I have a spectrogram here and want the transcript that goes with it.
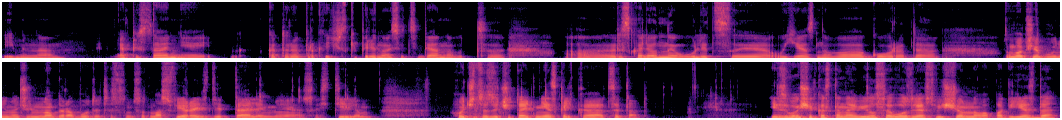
именно описание, которое практически переносит тебя на вот раскаленные улицы уездного города. Ну, вообще Бунин очень много работает с атмосферой, с деталями, со стилем. Хочется зачитать несколько цитат. Извозчик остановился возле освещенного подъезда,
